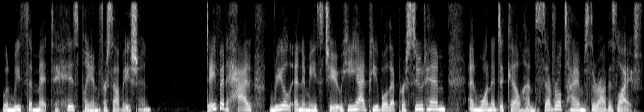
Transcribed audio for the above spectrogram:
when we submit to his plan for salvation. David had real enemies too. He had people that pursued him and wanted to kill him several times throughout his life.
